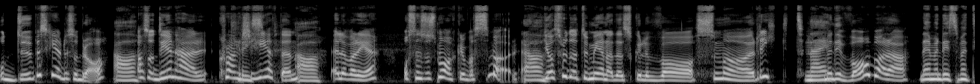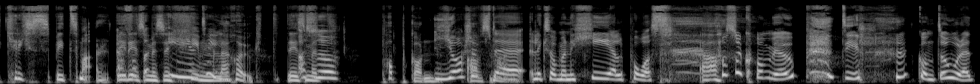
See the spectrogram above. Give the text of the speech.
Och du beskrev det så bra. Ja. Alltså det är den här crunchigheten. Ja. eller vad det är. Och sen så smakar det bara smör. Ja. Jag trodde att du menade att det skulle vara smörigt. Nej. Men det var bara... Nej men det är som ett krispigt smör. Det är Jag det som är så ingenting. himla sjukt. Det är som Alltså, ett popcorn Jag köpte liksom en hel påse Ja. och så kom jag upp till kontoret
